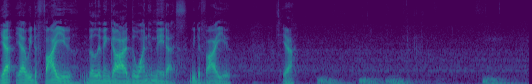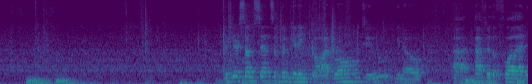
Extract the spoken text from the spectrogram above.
Yeah, yeah, we defy you, the living God, the one who made us. We defy you. Yeah. I think there's some sense of them getting God wrong too. You know, uh, after the flood,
